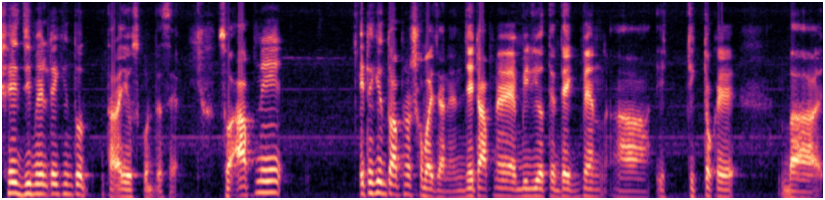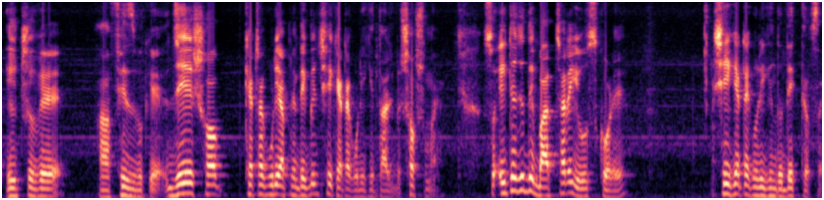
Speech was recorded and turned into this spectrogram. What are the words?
সেই জিমেইলটাই কিন্তু তারা ইউজ করতেছে। সো আপনি, এটা কিন্তু আপনারা সবাই জানেন যেটা আপনি ভিডিওতে দেখবেন টিকটকে বা ইউটিউবে ফেসবুকে যে সব ক্যাটাগরি আপনি দেখবেন, সেই ক্যাটাগরি কিন্তু আসবে সবসময়। সো এইটা যদি বাচ্চারা ইউজ করে সেই ক্যাটাগরি কিন্তু দেখতেছে।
